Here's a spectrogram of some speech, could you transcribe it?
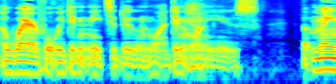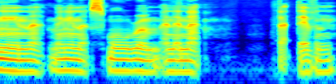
aware of what we didn't need to do and what I didn't want to use. But mainly in that mainly in that small room and then that that Devon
